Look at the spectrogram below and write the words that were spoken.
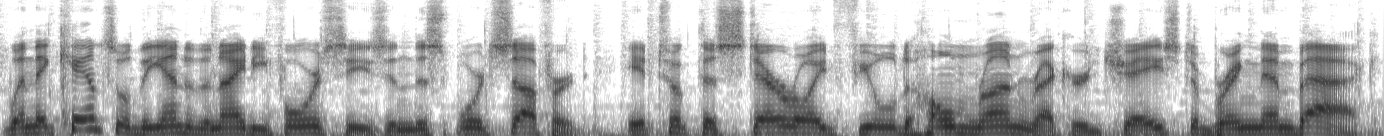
When they canceled the end of the 94 season, the sport suffered. It took the steroid fueled home run record chase to bring them back.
